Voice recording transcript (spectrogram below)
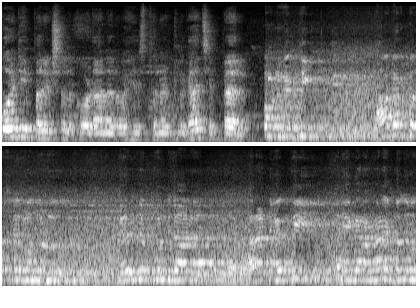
పోటీ పరీక్షలు కూడా నిర్వహిస్తున్నట్లుగా చెప్పారు. వ్యక్తి పేరు చెప్పుకుంటున్నాడు అలాంటి వ్యక్తి అనేక రకాల ఇబ్బందులు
